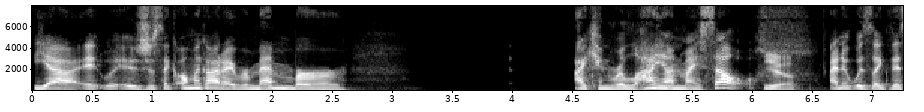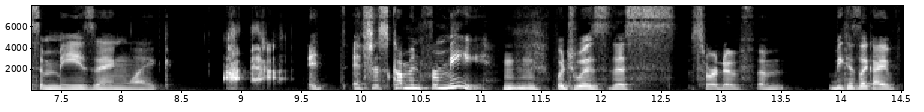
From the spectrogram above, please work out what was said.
yeah, it, it was just like, oh my God, I remember I can rely on myself. Yeah. And it was like this amazing, like, I, I, it, it's just coming from me Mm-hmm. which was this sort of um, because like I've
